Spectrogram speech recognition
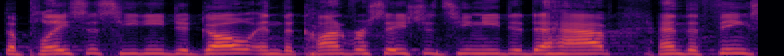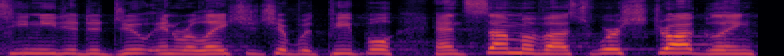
the places he needed to go and the conversations he needed to have and the things he needed to do in relationship with people. And some of us, we're struggling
